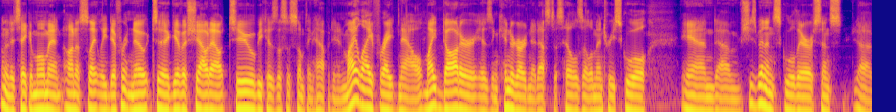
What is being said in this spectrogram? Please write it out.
I wanted to take a moment on a slightly different note to give a shout out to because this is something happening in my life right now. My daughter is in kindergarten at Estes Hills Elementary School, and um, she's been in school there since uh,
